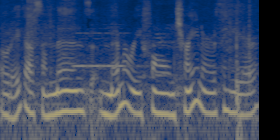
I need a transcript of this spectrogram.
Oh, they got some men's memory foam trainers here.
